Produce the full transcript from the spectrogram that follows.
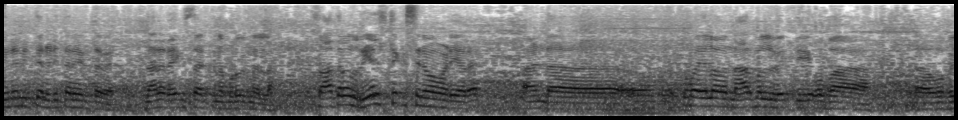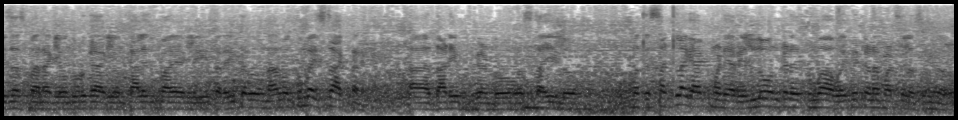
ದಿನನಿತ್ಯ ನಡೀತಾನೆ ಇರ್ತವೆ. ನಾನೇ ರೇಗಿಸ್ತಾ ಇರ್ತೀನಿ ನಮ್ಮ ಹುಡುಗರನ್ನೆಲ್ಲ ಸೊ ಆ ಥರ ಒಂದು ರಿಯಲಿಸ್ಟಿಕ್ ಸಿನಿಮಾ ಮಾಡಿದ್ದಾರೆ. ಆ್ಯಂಡ್ ತುಂಬ ಎಲ್ಲ ನಾರ್ಮಲ್ ವ್ಯಕ್ತಿ, ಒಬ್ಬ ಒಬ್ಬ ಬಿಸ್ನೆಸ್ ಮ್ಯಾನ್ ಆಗಲಿ, ಒಂದು ಹುಡುಗ ಆಗಲಿ, ಒಂದು ಕಾಲೇಜ್ ಬಾಯ್ ಆಗಲಿ, ಈ ಥರ ಈ ಥರ ನಾರ್ಮಲ್ ತುಂಬ ಇಷ್ಟ ಆಗ್ತಾನೆ. ದಾಡಿ ಬಿಟ್ಕೊಂಡು ಸ್ಟೈಲು ಮತ್ತು ಸಟ್ಲಾಗಿ ಆ್ಯಕ್ಟ್ ಮಾಡ್ಯಾರ ಎಲ್ಲೋ ಒಂದು ಕಡೆ ತುಂಬ ವೈಭೀಕರಣ ಮಾಡಿಸಿಲ್ಲ ಸುಮ್ಮನೆ ಅವರು.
